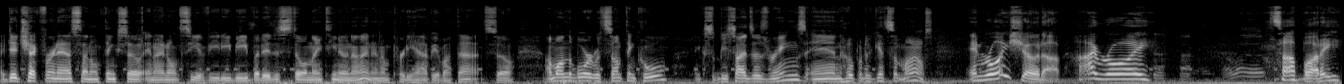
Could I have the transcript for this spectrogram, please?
I did check for an S. I don't think so, and I don't see a VDB, but it is still 1909, and I'm pretty happy about that. So I'm on the board with something cool besides those rings, and hoping to get something else. And Roy showed up. Hi, Roy. Hello, what's up, buddy?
